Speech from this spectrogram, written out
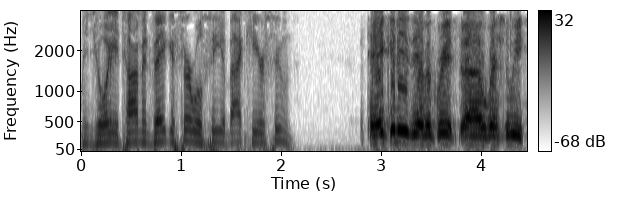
Enjoy your time in Vegas, sir. We'll see you back here soon. Take it easy. Have a great uh, rest of the week.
